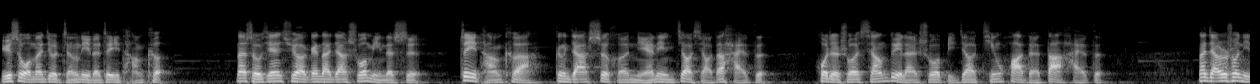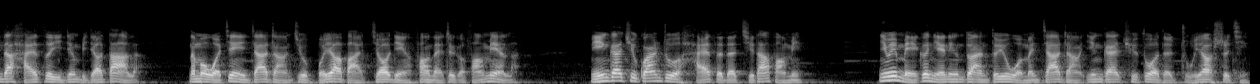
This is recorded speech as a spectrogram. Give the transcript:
于是我们就整理了这一堂课。那首先需要跟大家说明的是，这一堂课啊，更加适合年龄较小的孩子，或者说相对来说比较听话的大孩子。那假如说你的孩子已经比较大了，那么我建议家长就不要把焦点放在这个方面了，你应该去关注孩子的其他方面，因为每个年龄段都有我们家长应该去做的主要事情，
